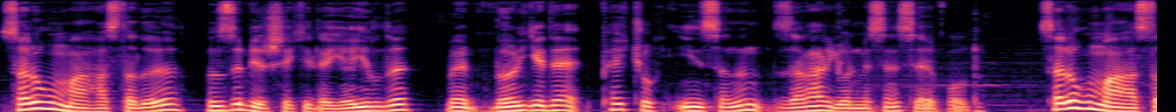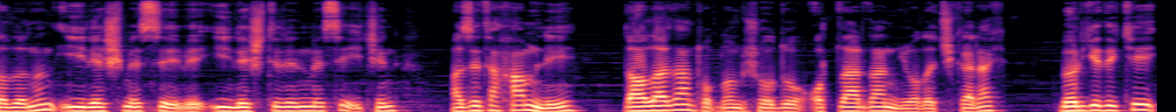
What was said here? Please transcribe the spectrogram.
Sarı humma hastalığı hızlı bir şekilde yayıldı ve bölgede pek çok insanın zarar görmesine sebep oldu. Sarı humma hastalığının iyileşmesi ve iyileştirilmesi için Hz. Hamli dağlardan toplamış olduğu otlardan yola çıkarak bölgedeki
